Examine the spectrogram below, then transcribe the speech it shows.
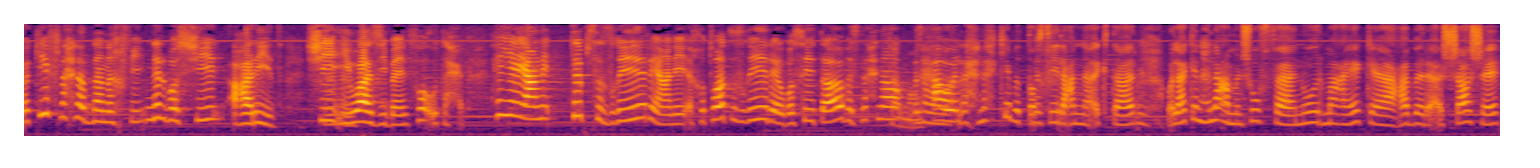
فكيف نحن بدنا نخفي؟ بنلبس شيء عريض شيء يوازي بين فوق وتحت. هي يعني tips صغير يعني خطوات صغيرة وبسيطة بس نحن. بنحاول رح نحكي بالتفصيل. عنها أكثر ولكن هلا عم نشوف نور معك عبر الشاشة.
